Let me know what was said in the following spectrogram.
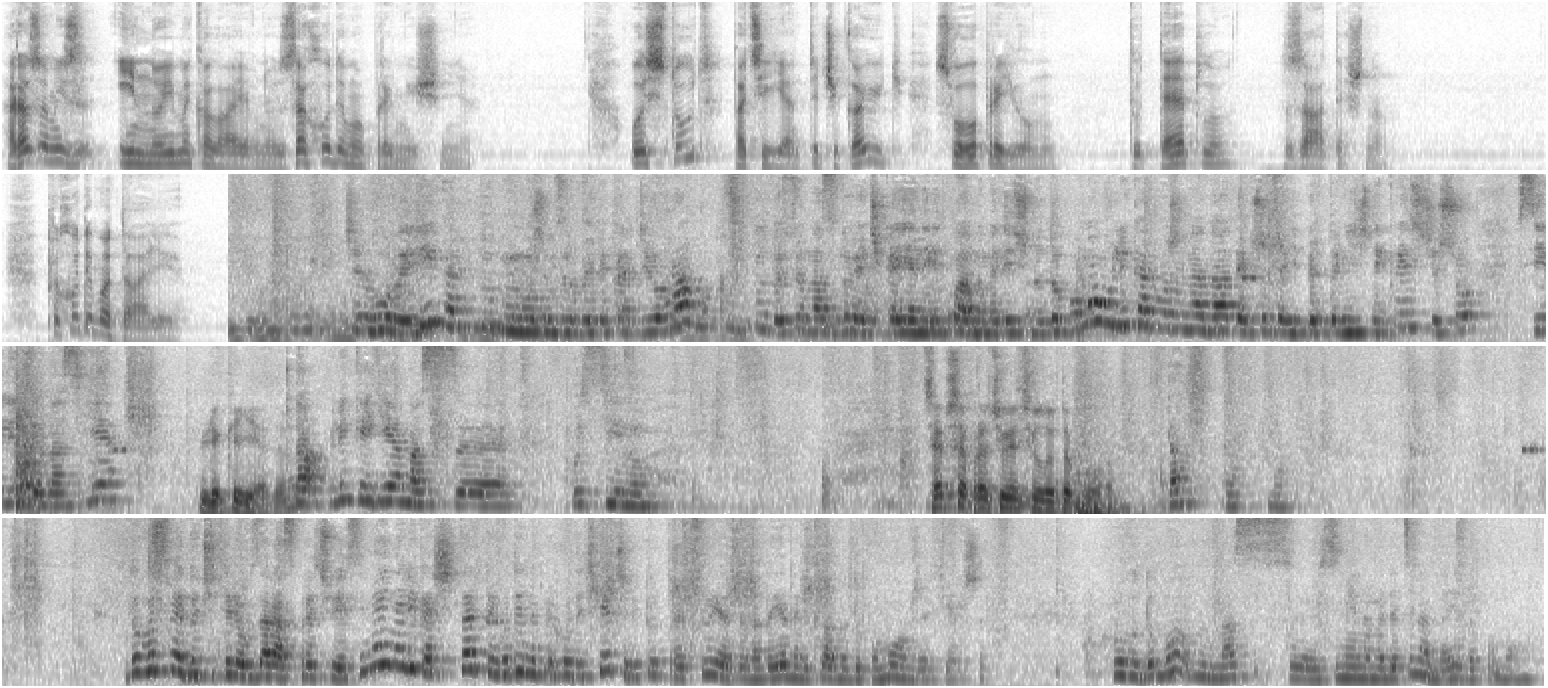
Разом із Інною Миколаївною заходимо в приміщення. Ось тут пацієнти чекають свого прийому. Тут тепло, затишно. Проходимо далі. Черговий лікар, тут ми можемо зробити кардіограму. Тут ось у нас стоєчка є невідкладну медичну допомогу, лікар може надати, якщо це гіпертонічний криз чи що. Всі ліки в нас є. Ліки є, так? Да, ліки є, у нас е, постійно. Це все працює цілодобово. Да, да, да. До 8 до 4 зараз працює сімейний лікар, з 4 години приходить фельдшер і тут працює, вже надає невідкладну допомогу вже фельдшер. Круглодобово у нас е, сімейна медицина надає допомогу.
